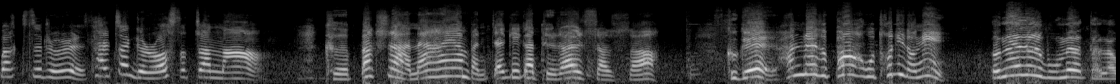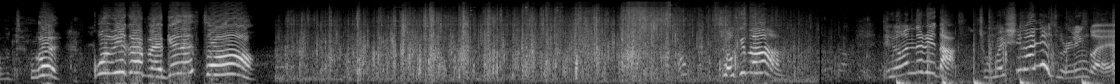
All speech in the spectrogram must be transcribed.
박스를 살짝 열었었잖아. 그 박스 안에 하얀 반짝이가 들어있었어. 그게 하늘에서 팡 하고 터지더니 너네들 몸에 달라붙은 걸 꼬비가 발견했어. 저기 봐. 대원들이다. 정말 시간을 돌린 거예요?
